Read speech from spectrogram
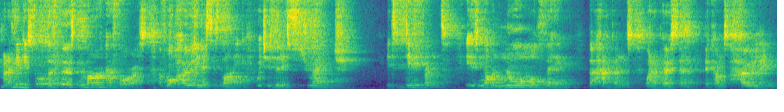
And I think it's sort of the first marker for us of what holiness is like, which is that it's strange, it's different, it is not a normal thing that happens when a person becomes holy.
